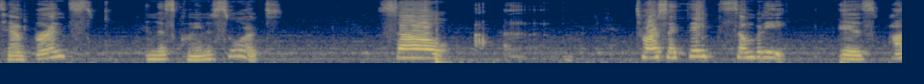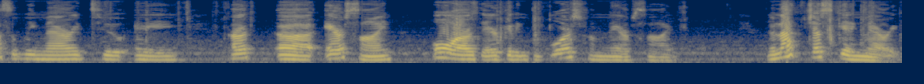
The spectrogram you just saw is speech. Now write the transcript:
Temperance, and this Queen of Swords. So, uh, Taurus, I think somebody is possibly married to a earth, uh, air sign or they're getting divorced from an air sign. They're not just getting married.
